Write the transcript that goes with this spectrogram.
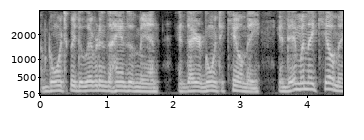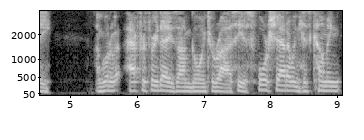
I'm going to be delivered into the hands of men and they are going to kill me. And then when they kill me, I'm going to, after three days, I'm going to rise. He is foreshadowing his coming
